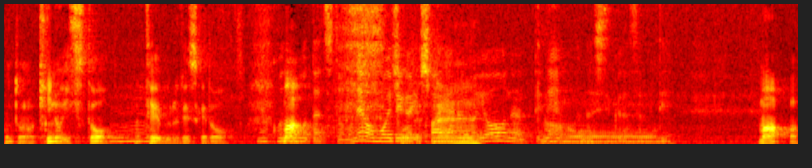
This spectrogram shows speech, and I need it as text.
本当の木の椅子とうん。テーブルですけど、ね子供たちともね、思い出がいっぱいあるのよなんてねあのー話してくださって、まあ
